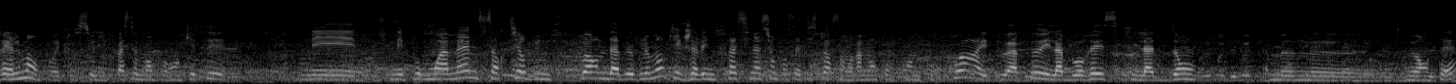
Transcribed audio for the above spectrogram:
réellement pour écrire ce livre, pas seulement pour enquêter, mais, mais pour moi-même sortir d'une forme d'aveuglement qui est que j'avais une fascination pour cette histoire sans vraiment comprendre pourquoi et peu à peu élaborer ce qui là-dedans me, me, hantait.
